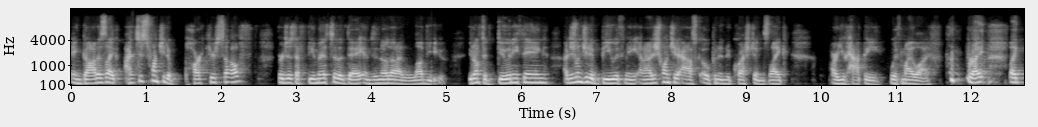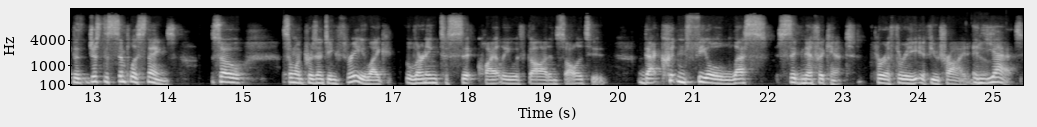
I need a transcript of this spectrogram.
And God is like, I just want you to park yourself for just a few minutes of the day and to know that I love you. You don't have to do anything. I just want you to be with me. And I just want you to ask open ended questions like, Are you happy with my life? right? Like the, just the simplest things. So, someone presenting three, like learning to sit quietly with God in solitude, that couldn't feel less significant for a three if you tried. And yet,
